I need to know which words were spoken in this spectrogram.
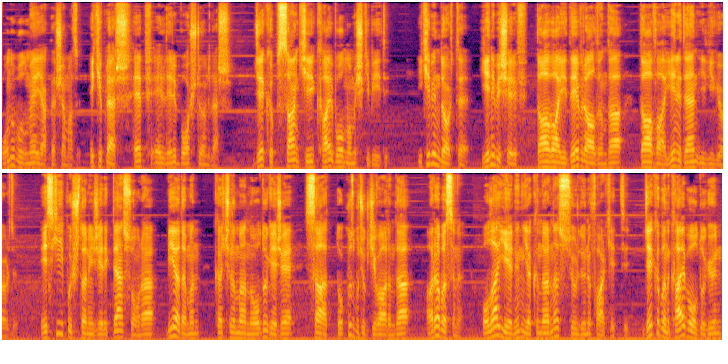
onu bulmaya yaklaşamadı. Ekipler hep elleri boş döndüler. Jacob sanki kaybolmamış gibiydi. 2004'te yeni bir şerif davayı devraldığında dava yeniden ilgi gördü. Eski ipuçlarını inceledikten sonra bir adamın kaçırılmanın olduğu gece saat 9.30 civarında arabasını olay yerinin yakınlarına sürdüğünü fark etti. Jacob'ın kaybolduğu gün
